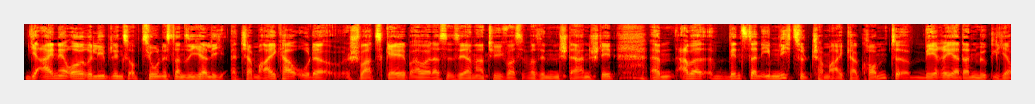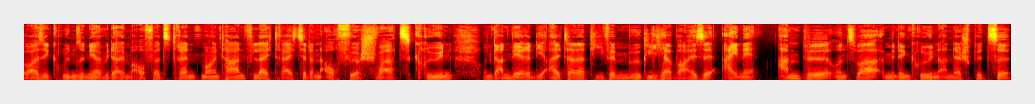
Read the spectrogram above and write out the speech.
die eine, eure Lieblingsoption ist dann sicherlich äh, Jamaika oder Schwarz-Gelb, aber das ist ja natürlich was, was in den Sternen steht. Ähm, aber wenn es dann eben nicht zu Jamaika kommt, äh, wäre ja dann möglicherweise, Grünen sind ja wieder im Aufwärtstrend momentan, vielleicht reicht es ja dann auch für Schwarz-Grün und dann wäre die Alternative möglicherweise eine Ampel und zwar mit den Grünen an der Spitze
